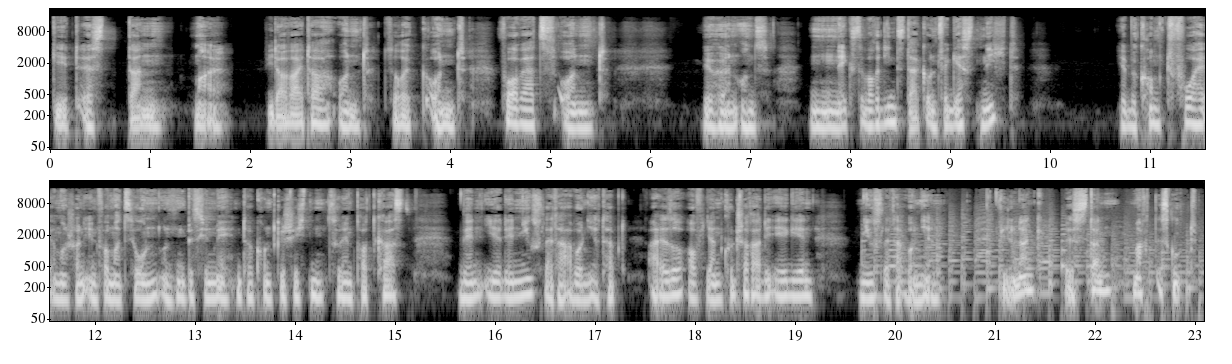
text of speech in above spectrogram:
geht es dann mal wieder weiter und zurück und vorwärts und wir hören uns nächste Woche Dienstag und vergesst nicht, ihr bekommt vorher immer schon Informationen und ein bisschen mehr Hintergrundgeschichten zu den Podcasts wenn ihr den Newsletter abonniert habt. Also auf jankutscherer.de gehen, Newsletter abonnieren. Vielen Dank, bis dann, macht es gut.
